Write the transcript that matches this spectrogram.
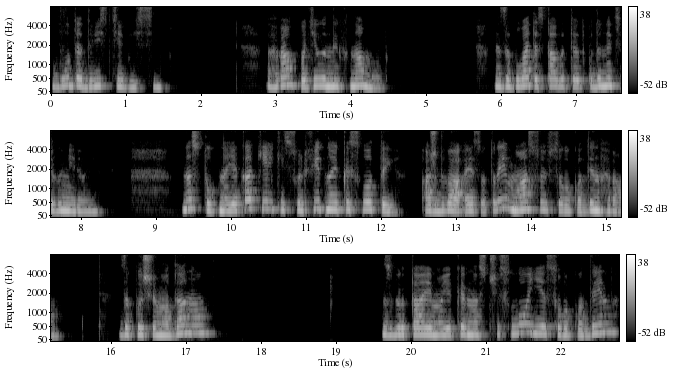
буде 208 грам поділених на мол. Не забувайте ставити одиниці вимірювання. Наступне, яка кількість сульфідної кислоти? H2SO3 масою 41 грам. Запишемо дану, звертаємо, яке в нас число є 41,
